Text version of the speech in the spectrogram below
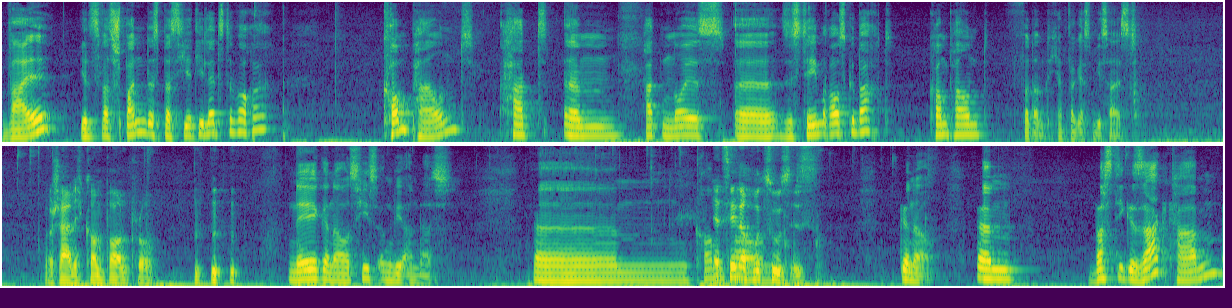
Weil jetzt was Spannendes passiert die letzte Woche. Compound hat, ähm, hat ein neues äh, System rausgebracht. Compound, verdammt, ich habe vergessen, wie es heißt. Wahrscheinlich Compound Pro. nee, genau, es hieß irgendwie anders. Ähm, Erzähl doch, wozu es ist. Genau. Ähm, was die gesagt haben,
